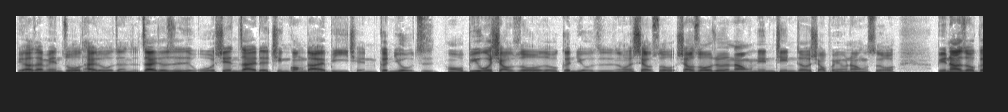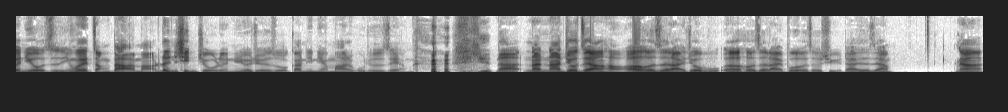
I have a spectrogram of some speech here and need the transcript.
不要在那边做太多这样子。再就是我现在的情况大概比以前更幼稚哦，比我小时候的时候更幼稚。我小时候小时候就是那种年轻的小朋友那种时候。比那时候更幼稚，因为长大了嘛，任性久了，你就觉得说，干你娘妈的不就是这样？那那那就这样好，然后合着来就不呃合着来不合则去，大概是这样。那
